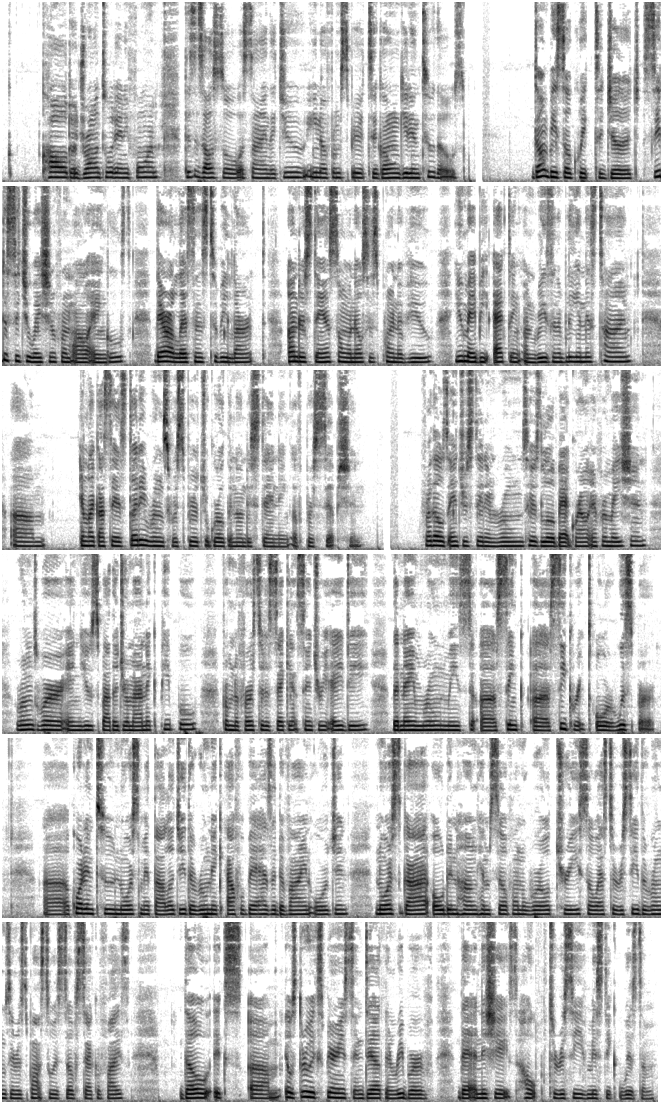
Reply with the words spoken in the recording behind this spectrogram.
called or drawn to it in any form. This is also a sign that you, you know, from spirit to go and get into those. Don't be so quick to judge. See the situation from all angles. There are lessons to be learned. Understand someone else's point of view. You may be acting unreasonably in this time. Um, and like I said, study runes for spiritual growth and understanding of perception. For those interested in runes, here's a little background information. Runes were in use by the Germanic people from the first to the second century AD. The name rune means uh, sink, uh, secret or whisper. Uh, according to Norse mythology, the runic alphabet has a divine origin Norse god Odin hung himself on the world tree so as to receive the runes in response to his self sacrifice. Though it's, um, it was through experience in death and rebirth that initiates hope to receive mystic wisdom.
